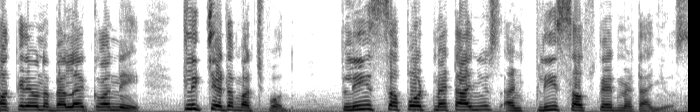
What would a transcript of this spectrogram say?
పక్కనే ఉన్న బెల్ ఐకాన్ని క్లిక్ చేయడం మర్చిపోద్దు please support Meta News and please subscribe Meta News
